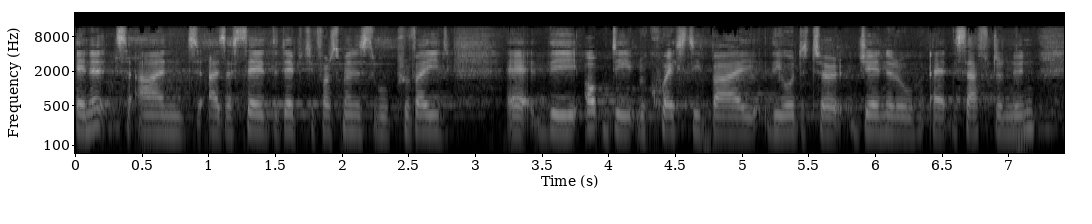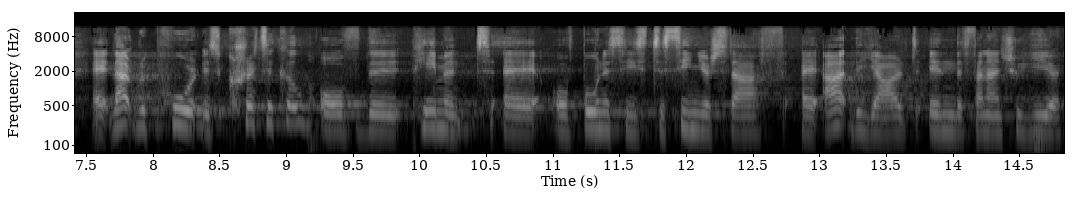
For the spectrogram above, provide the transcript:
in it. And as I said, the Deputy First Minister will provide uh, the update requested by the Auditor General uh, this afternoon. Uh, that report is critical of the payment uh, of bonuses to senior staff uh, at the Yard in the financial year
